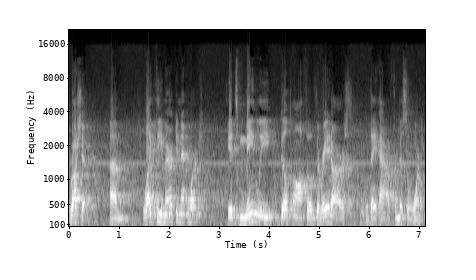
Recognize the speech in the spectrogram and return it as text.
Russia, um, like the American network, it's mainly built off of the radars that they have for missile warning.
